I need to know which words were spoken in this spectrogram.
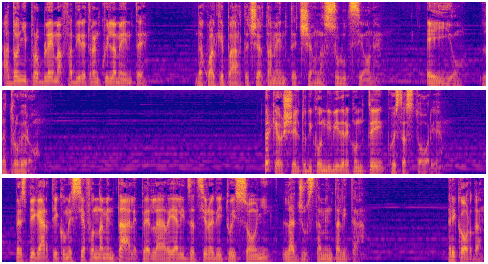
ad ogni problema fa dire tranquillamente da qualche parte certamente c'è una soluzione e io la troverò. Perché ho scelto di condividere con te questa storia? Per spiegarti come sia fondamentale per la realizzazione dei tuoi sogni la giusta mentalità. Ricorda,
